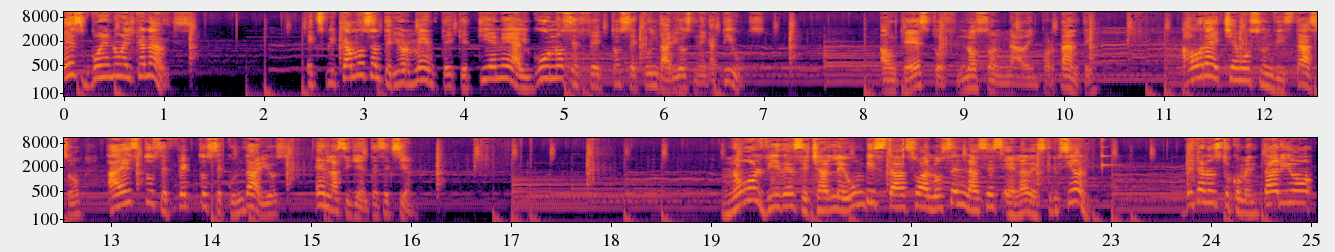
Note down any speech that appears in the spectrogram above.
¿es bueno el cannabis? Explicamos anteriormente que tiene algunos efectos secundarios negativos. Aunque estos no son nada importante, ahora echemos un vistazo a estos efectos secundarios en la siguiente sección. No olvides echarle un vistazo a los enlaces en la descripción. Déjanos tu comentario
